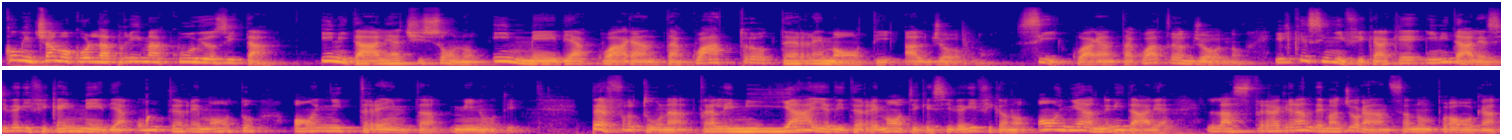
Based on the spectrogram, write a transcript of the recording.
Cominciamo con la prima curiosità. In Italia ci sono in media 44 terremoti al giorno. Sì, 44 al giorno, il che significa che in Italia si verifica in media un terremoto ogni 30 minuti. Per fortuna, tra le migliaia di terremoti che si verificano ogni anno in Italia, la stragrande maggioranza non provoca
